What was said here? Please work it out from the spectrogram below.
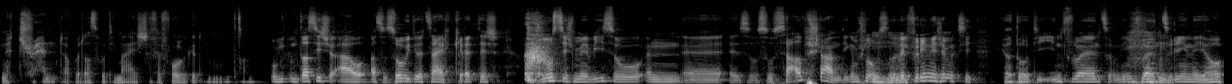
nicht Trend, aber das, was die meisten verfolgen momentan. Und, und das ist ja auch, also so wie du jetzt eigentlich geredet hast, am Schluss ist mir wie so ein äh, so, so selbstständig am Schluss. Mhm. Weil früher war immer, gewesen, ja, da die Influencer und Influencerinnen, ja,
